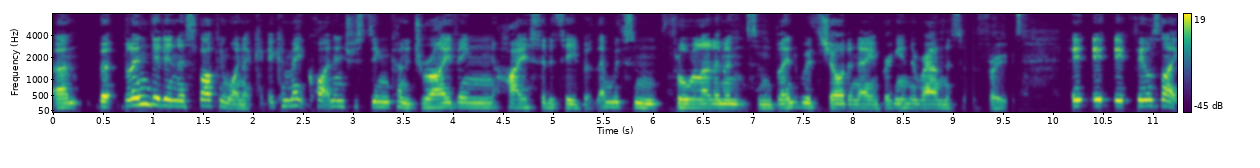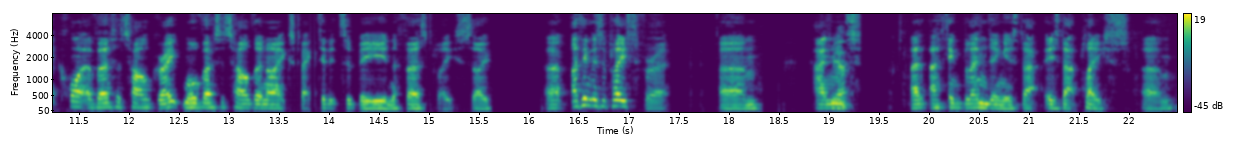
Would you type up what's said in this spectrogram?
Um, but blended in a sparkling wine, it, it can make quite an interesting kind of driving high acidity, but then with some floral elements and blended with Chardonnay and bringing in the roundness of the fruit. It, it, it feels like quite a versatile grape, more versatile than I expected it to be in the first place. So uh, I think there's a place for it, um, and Yeah. I, I think blending is that is that place. Um,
